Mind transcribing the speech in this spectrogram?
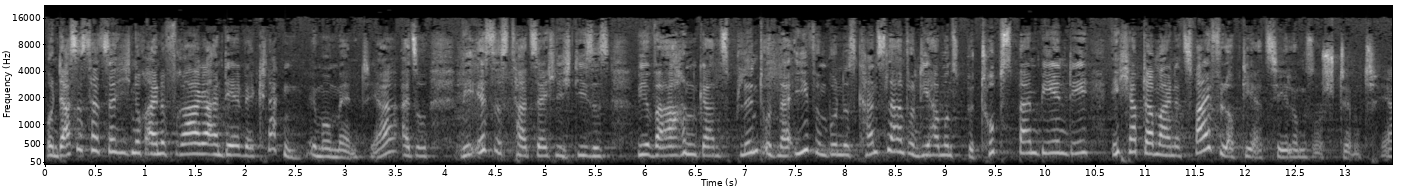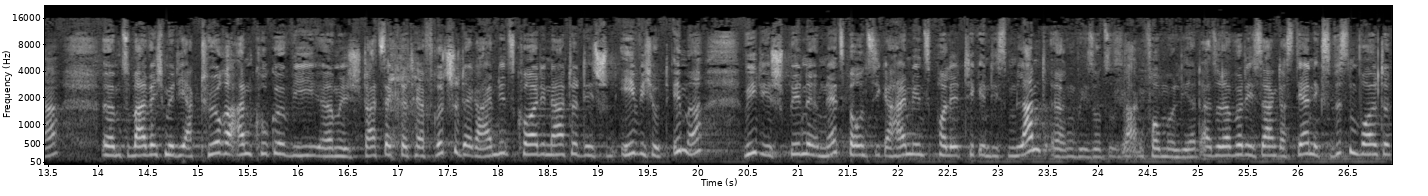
Und das ist tatsächlich noch eine Frage, an der wir knacken im Moment. Ja? Also wie ist es tatsächlich dieses, wir waren ganz blind und naiv im Bundeskanzleramt und die haben uns betupst beim BND. Ich habe da meine Zweifel, ob die Erzählung so stimmt. Ja? Ähm, zumal, wenn ich mir die Akteure angucke, wie ähm, Staatssekretär Fritsche, der Geheimdienstkoordinator, der ist schon ewig und immer, wie die Spinne im Netz bei uns die Geheimdienstpolitik in diesem Land irgendwie sozusagen formuliert. Also da würde ich sagen, dass der nichts wissen wollte,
